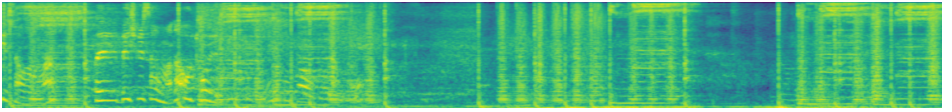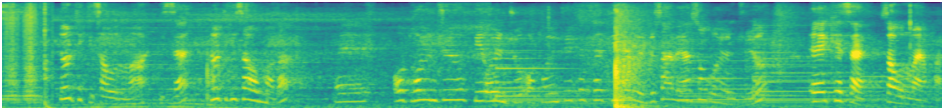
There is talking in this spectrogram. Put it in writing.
5-1 savunma. Ee, 5-1 savunmada orta oyun. Dört iki savunma ise 4-2 savunmada e, orta oyuncuyu, bir oyuncu orta oyuncuyu keser, diğer oyuncu sağ veya sol oyuncuyu e, keser, savunma yapar.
